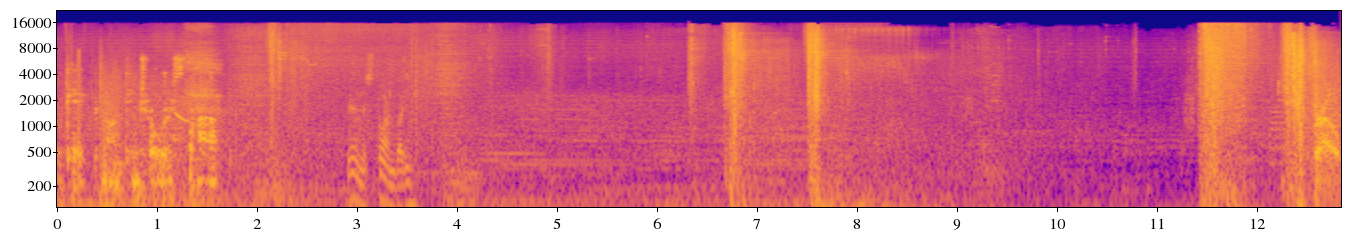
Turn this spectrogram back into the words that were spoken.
Okay, come on, controller, stop. You're in the storm, buddy. Bro.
